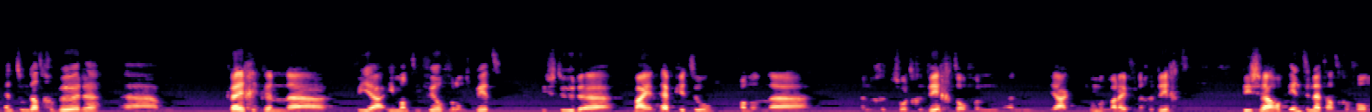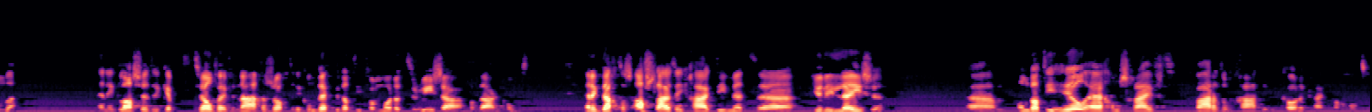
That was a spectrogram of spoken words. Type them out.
En toen dat gebeurde, uh, kreeg ik een, uh, via iemand die veel voor ons bidt, die stuurde mij een appje toe van een, uh, een soort gedicht, of een, een, ja, ik noem het maar even een gedicht, die ze op internet had gevonden. En ik las het, ik heb het zelf even nagezocht en ik ontdekte dat die van Mother Teresa vandaan komt. En ik dacht als afsluiting ga ik die met uh, jullie lezen. Um, omdat hij heel erg omschrijft waar het om gaat in het koninkrijk van God.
